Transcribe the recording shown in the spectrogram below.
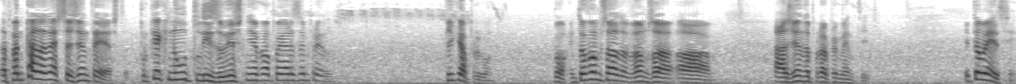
A pancada desta gente é esta. Porquê é que não utilizam este dinheiro para apoiar as empresas? Fica a pergunta. Bom, então vamos, à, vamos à, à agenda propriamente dita. Então é assim.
